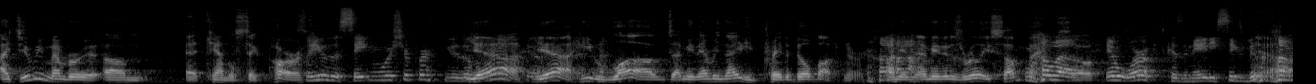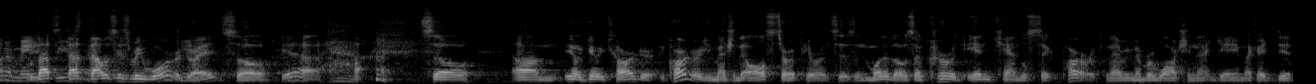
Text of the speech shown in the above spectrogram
I do remember um, at Candlestick Park. So he was a Satan worshiper. He Yeah, yeah, he loved. I mean, every night he'd pray to Bill Buckner. I mean, I mean, it was really something. Well, well, so it worked because in '86, Bill Buckner made well, that's that. That was his reward, right? So yeah, so. Um, you know, Gary Carter, Carter, you mentioned the All-Star appearances, and one of those occurred in Candlestick Park. And I remember watching that game like I did,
